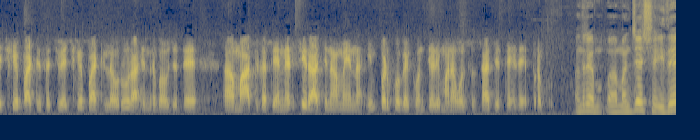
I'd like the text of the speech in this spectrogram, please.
ಎಚ್ ಕೆ ಪಾಟೀಲ್, ಸಚಿವ ಎಚ್ ಕೆ ಪಾಟೀಲ್ ಅವರು ರಾಜೇಂದ್ರ ಬಾಬು ಜೊತೆ ಮಾತುಕತೆ ನಡೆಸಿ ರಾಜೀನಾಮೆಯನ್ನ ಹಿಂಪಡ್ಕೋಬೇಕು ಅಂತೇಳಿ ಮನವೊಲಿಸುವ ಸಾಧ್ಯತೆ ಇದೆ ಪ್ರಭು. ಅಂದ್ರೆ ಮಂಜೇಶ್, ಇದೇ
